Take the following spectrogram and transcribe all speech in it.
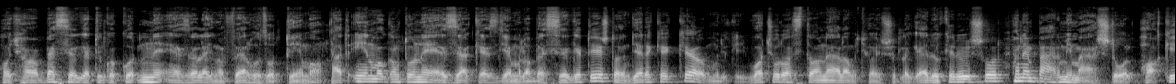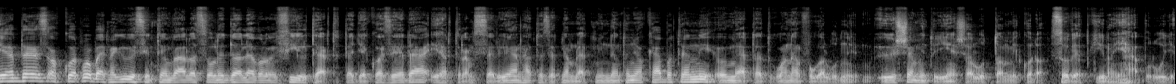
hogyha beszélgetünk, akkor ne ez a legnagyobb felhozott téma. Hát én magamtól ne ezzel kezdjem el a beszélgetést a gyerekekkel, mondjuk egy vacsorasztalnál, hogyha esetleg előkerül sor, hanem bármi másról. Ha kérdez, akkor próbálj meg őszintén válaszolni, de le valami filtert tegyek azért rá, értelemszerűen, hát ezért nem lehet mindent a nyakába tenni, mert hát akkor nem fog aludni ő sem, mint hogy én sem aludtam, mikor a szovjet-kínai háború, ugye,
